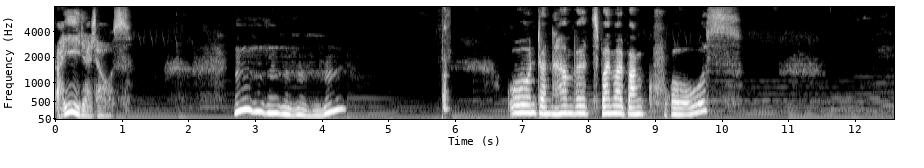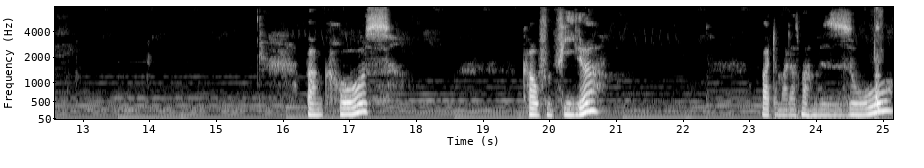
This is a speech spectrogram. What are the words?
Ei, sieht aus. Und dann haben wir zweimal Bank groß. Bank groß. Kaufen viele. Warte mal, das machen wir so.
